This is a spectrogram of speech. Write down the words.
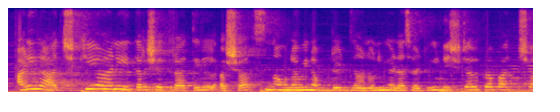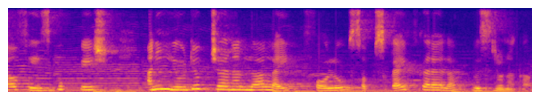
आणि राजकीय आणि इतर क्षेत्रातील अशाच नवनवीन अपडेट जाणून घेण्यासाठी डिजिटल प्रभातच्या फेसबुक पेज आणि यूट्यूब चॅनलला लाईक फॉलो सबस्क्राईब करायला विसरू नका.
